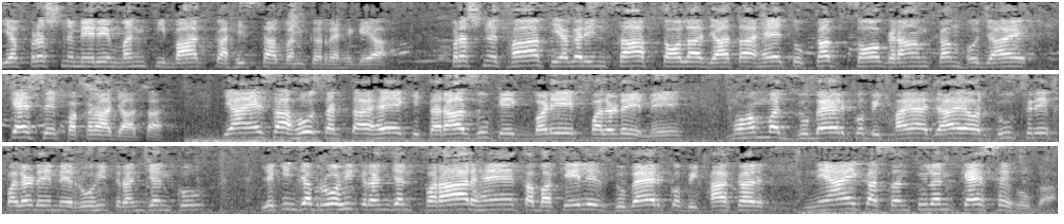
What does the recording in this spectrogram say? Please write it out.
यह प्रश्न मेरे मन की बात का हिस्सा बनकर रह गया। प्रश्न था कि अगर इंसाफ तोला जाता है तो कब 100 ग्राम कम हो जाए, कैसे पकड़ा जाता है? क्या ऐसा हो सकता है कि तराजू के एक बड़े पलड़े में मोहम्मद जुबैर को बिठाया जाए और दूसरे पलड़े में रोहित रंजन को लेकिन जब रोहित रंजन फरार हैं, तब अकेले जुबैर को बिठाकर न्याय का संतुलन कैसे होगा?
